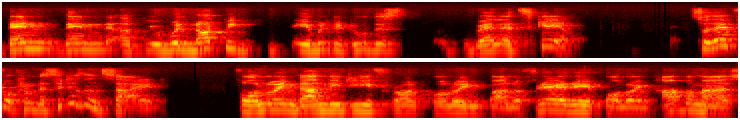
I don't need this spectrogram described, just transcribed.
then, then uh, you will not be able to do this well at scale. So therefore, from the citizen side, following Gandhiji, following Paulo Freire, following Habermas,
